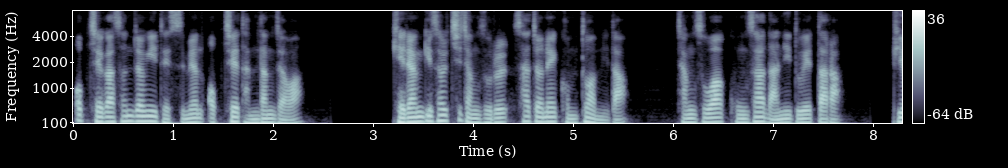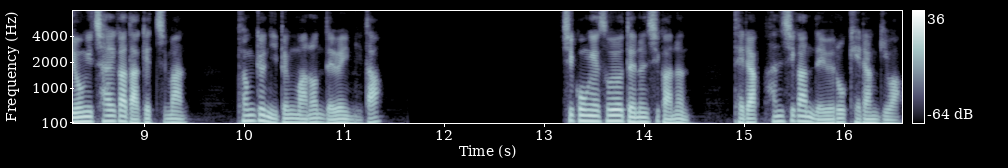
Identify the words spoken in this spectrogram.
업체가 선정이 됐으면 업체 담당자와 계량기 설치 장소를 사전에 검토합니다. 장소와 공사 난이도에 따라 비용이 차이가 나겠지만 평균 200만원 내외입니다. 시공에 소요되는 시간은 대략 1시간 내외로 계량기와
